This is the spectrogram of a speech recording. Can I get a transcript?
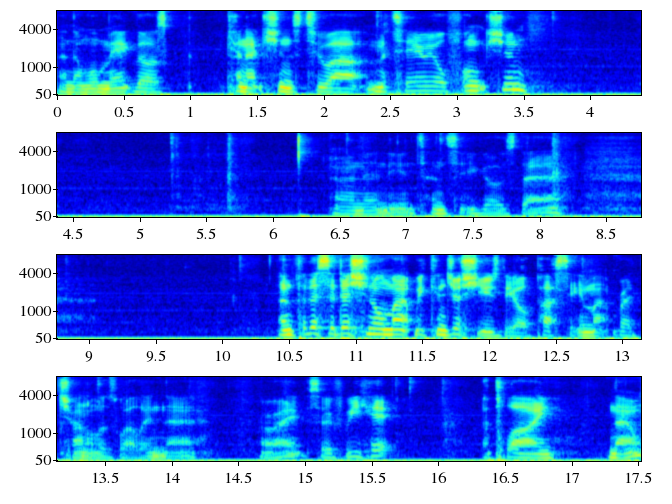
And then we'll make those connections to our material function. And then the intensity goes there and for this additional map, we can just use the opacity map red channel as well in there. All right, so if we hit apply now,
